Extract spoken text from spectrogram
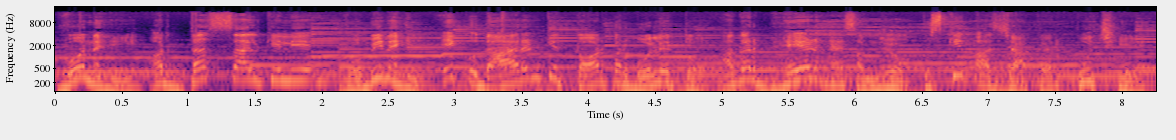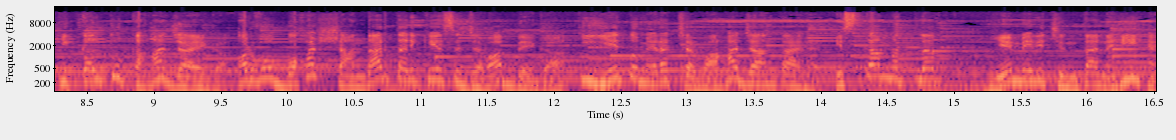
वो नहीं, और दस साल के लिए वो भी नहीं। एक उदाहरण के तौर पर बोले तो अगर भेड़ है समझो, उसके पास जाकर पूछिए कि कल तू कहाँ जाएगा, और वो बहुत शानदार तरीके से जवाब देगा कि ये तो मेरा चरवाहा जानता है। इसका मतलब ये मेरी चिंता नहीं है,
